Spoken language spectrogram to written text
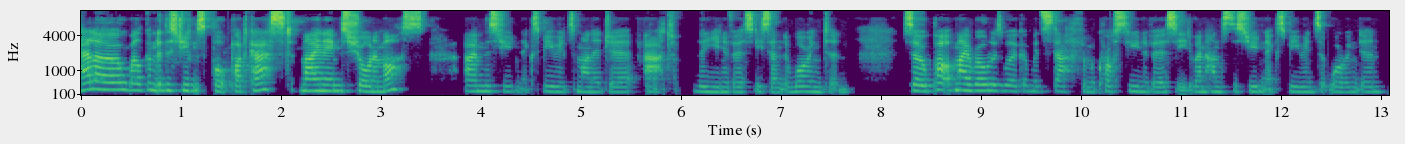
Hello, welcome to the Student Support Podcast. My name's Shauna Moss. I'm the Student Experience Manager at the University Centre Warrington. So, part of my role is working with staff from across the university to enhance the student experience at Warrington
